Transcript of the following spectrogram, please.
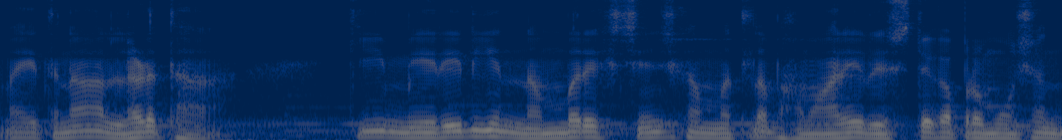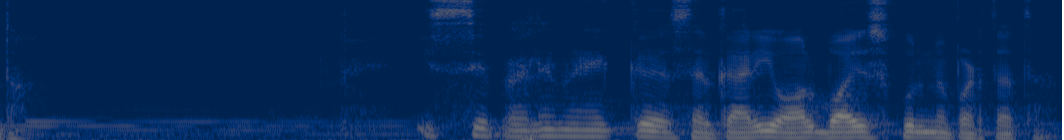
मैं इतना लड़ था कि मेरे लिए नंबर एक्सचेंज का मतलब हमारे रिश्ते का प्रमोशन था। इससे पहले मैं एक सरकारी ऑल बॉयज़ स्कूल में पढ़ता था।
